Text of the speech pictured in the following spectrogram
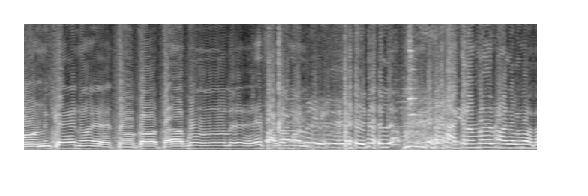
মন কেন এত কথা বলে? এই পাগল মন। এটা হলো আকরাম ভাইয়ের পাগল মন।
